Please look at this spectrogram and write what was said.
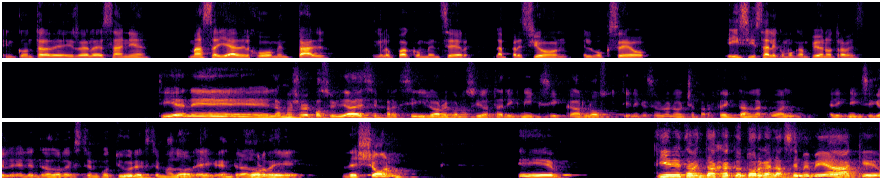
en contra de Israel Adesanya, más allá del juego mental? Que lo pueda convencer, la presión, el boxeo. ¿Y si sale como campeón otra vez? Tiene las mayores posibilidades, para sí, lo ha reconocido hasta Eric Nixie. Carlos tiene que ser una noche perfecta en la cual Eric Nixie, el, el entrenador de Extreme Couture, extremador, eh, entrenador de, de Sean, eh, tiene esta ventaja que otorgan las MMA, que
